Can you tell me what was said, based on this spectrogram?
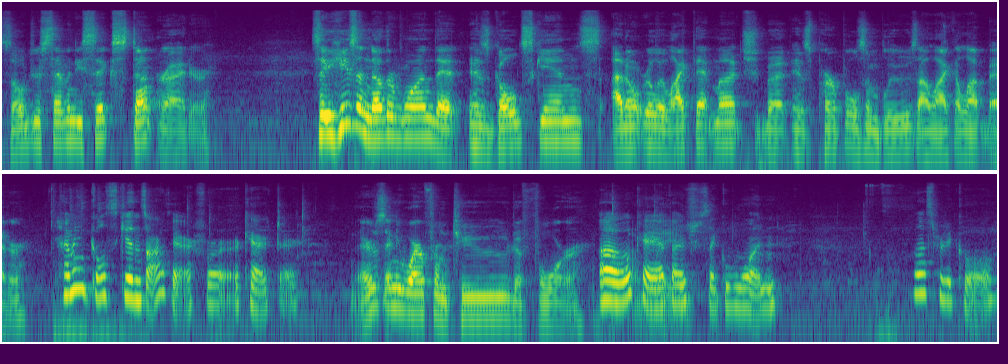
Soldier 76 Stunt Rider. See, he's another one that his gold skins I don't really like that much, but his purples and blues I like a lot better. How many gold skins are there for a character? There's anywhere from two to four. Oh, okay. I, thought it was just like one. Well, that's pretty cool.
